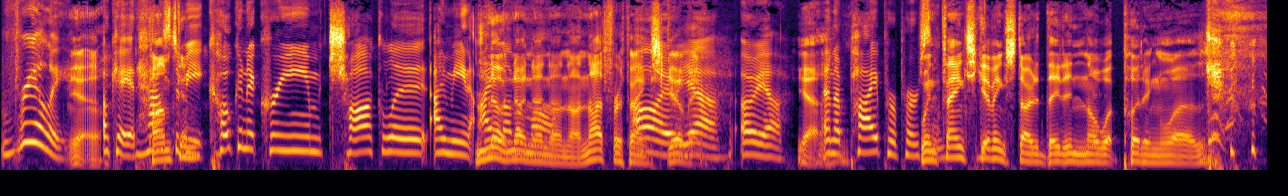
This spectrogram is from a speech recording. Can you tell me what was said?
Really? Yeah. Okay, it has to be coconut cream, chocolate. I mean, I no, love no, them no, all. no, no, not for Thanksgiving. Oh Thanksgiving. yeah. Oh yeah. Yeah. And a pie per person. When Thanksgiving started, they didn't know what pudding was.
